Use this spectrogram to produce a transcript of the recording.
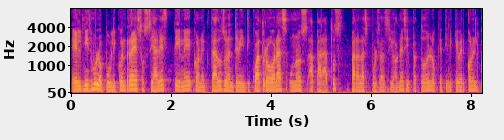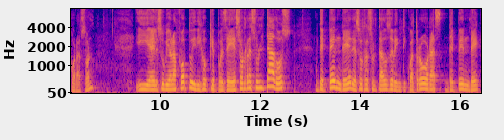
Él mismo lo publicó en redes sociales. Tiene conectados durante 24 horas unos aparatos para las pulsaciones y para todo lo que tiene que ver con el corazón. Y él subió la foto y dijo que pues de esos resultados, depende, de esos resultados de 24 horas, depende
